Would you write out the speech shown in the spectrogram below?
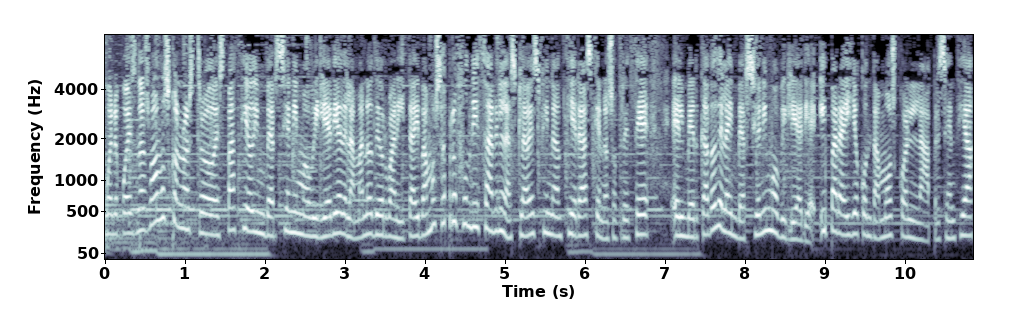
Bueno, pues nos vamos con nuestro espacio inversión inmobiliaria de la mano de Urbanita y vamos a profundizar en las claves financieras que nos ofrece el mercado de la inversión inmobiliaria. Y para ello contamos con la presencia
